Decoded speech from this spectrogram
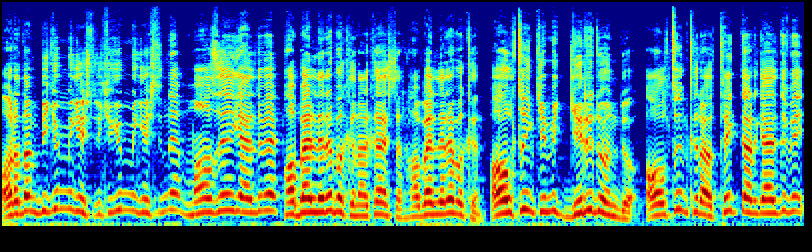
Aradan bir gün mü geçti iki gün mü geçtiğinde mağazaya geldi ve haberlere bakın arkadaşlar haberlere bakın. Altın kemik geri döndü. Altın kral tekrar geldi ve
